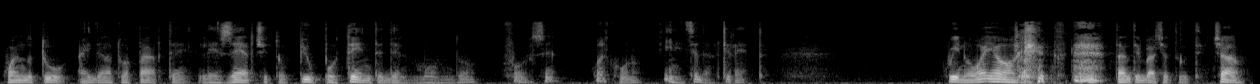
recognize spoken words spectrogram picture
quando tu hai dalla tua parte l'esercito più potente del mondo, forse qualcuno inizia a darti retta qui Nuova York. Tanti baci a tutti. Ciao.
